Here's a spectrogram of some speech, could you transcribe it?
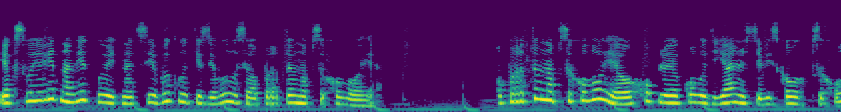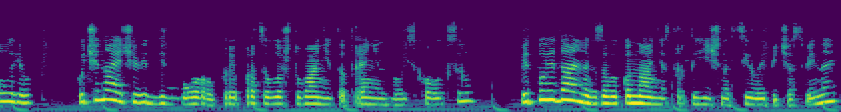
як своєрідна відповідь на ці виклики з'явилася оперативна психологія. Оперативна психологія охоплює коло діяльності військових психологів, починаючи від відбору при працевлаштуванні та тренінгу військових сил, відповідальних за виконання стратегічних цілей під час війни,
